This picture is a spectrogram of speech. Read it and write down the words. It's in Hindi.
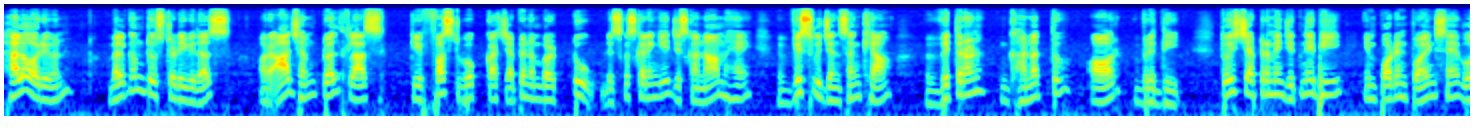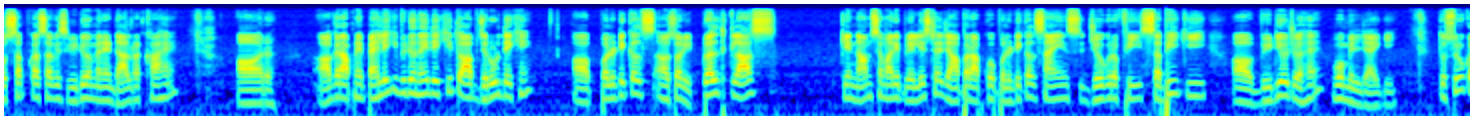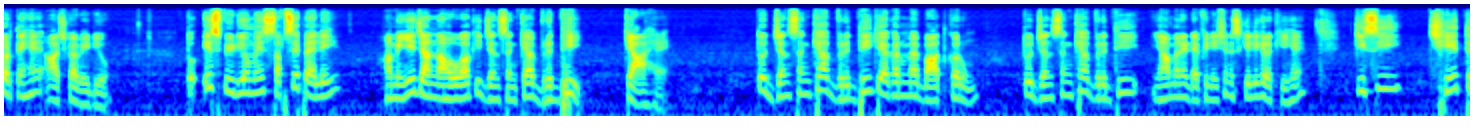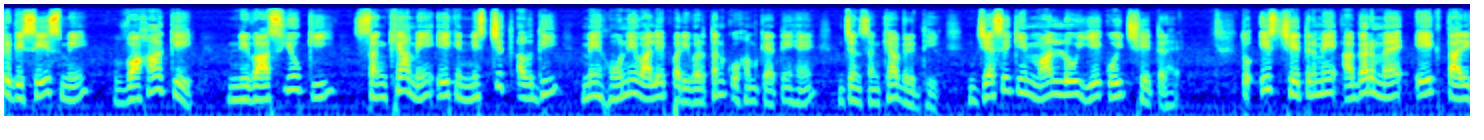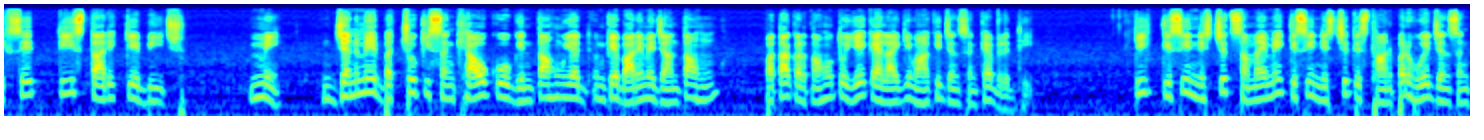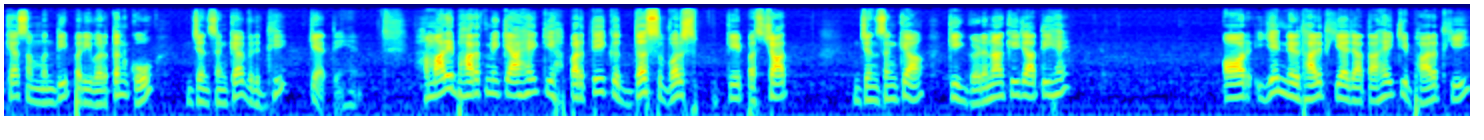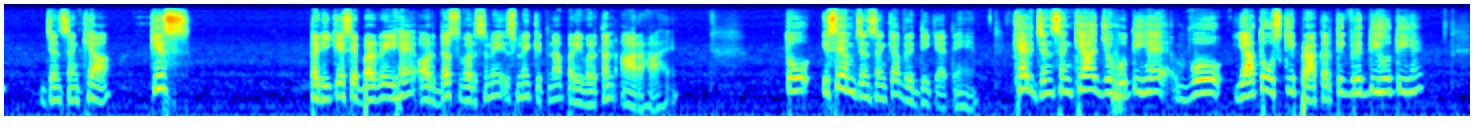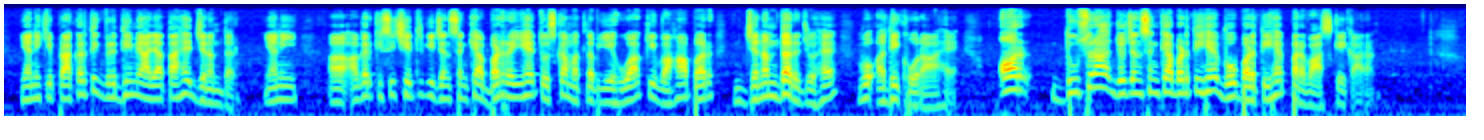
Hello everyone welcome to study with us और आज हम ट्वेल्थ क्लास के फ़र्स्ट बुक का चैप्टर नंबर टू डिस्कस करेंगे, जिसका नाम है विश्व जनसंख्या, वितरण, घनत्व और वृद्धि। तो इस चैप्टर में जितने भी इम्पोर्टेंट पॉइंट्स हैं, वो सब का सब इस वीडियो में मैंने डाल रखा है। और अगर आपने पहले की वीडियो नहीं देखी तो आप ज़रूर देखें। पॉलिटिकल सॉरी ट्वेल्थ क्लास के नाम से हमारी प्लेलिस्ट है, जहाँ पर आपको पॉलिटिकल साइंस ज्योग्राफी सभी की वीडियो जो है, वो मिल जाएगी। तो शुरू करते हैं आज का वीडियो तो इस वीडियो में सबसे पहले हमें ये जानना होगा कि जनसंख्या वृद्धि क्या है। तो जनसंख्या वृद्धि की अगर मैं बात करूँ तो जनसंख्या वृद्धि, यहाँ मैंने डेफिनेशन इसकी लिख रखी है, किसी क्षेत्र विशेष में वहाँ के निवासियों की संख्या में एक निश्चित अवधि में होने वाले परिवर्तन को हम कहते हैं जनसंख्या वृद्धि। जैसे कि मान लो ये कोई क्षेत्र है तो इस क्षेत्र में अगर मैं एक तारीख से तीस तारीख के बीच में जन्मे बच्चों की संख्याओं को गिनता हूँ या उनके बारे में जानता हूँ, पता करता हूँ तो ये कहलाएगी वहाँ की जनसंख्या वृद्धि। कि किसी निश्चित समय में किसी निश्चित स्थान पर हुए जनसंख्या संबंधी परिवर्तन को जनसंख्या वृद्धि कहते हैं। हमारे भारत में क्या है कि प्रत्येक 10 वर्ष के पश्चात जनसंख्या की गणना की जाती है और ये निर्धारित किया जाता है कि भारत की जनसंख्या किस तरीके से बढ़ रही है और 10 वर्ष में इसमें कितना परिवर्तन आ रहा है। तो इसे हम जनसंख्या वृद्धि कहते हैं। खैर, जनसंख्या जो होती है, वो या तो उसकी प्राकृतिक वृद्धि होती है, यानी कि प्राकृतिक वृद्धि में आ जाता है जन्म दर, यानी अगर किसी क्षेत्र की जनसंख्या बढ़ रही है तो इसका मतलब ये हुआ कि वहाँ पर जन्म दर जो है, वो अधिक हो रहा है। और दूसरा जो जनसंख्या बढ़ती है, वो बढ़ती है प्रवास के कारण।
